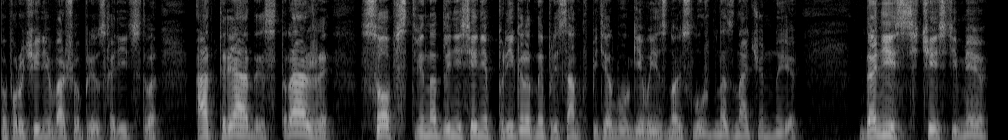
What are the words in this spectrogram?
по поручению вашего превосходительства отряды стражи, собственно, для несения пригородной при Санкт-Петербурге выездной службы назначенные – Донесть честь имею,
